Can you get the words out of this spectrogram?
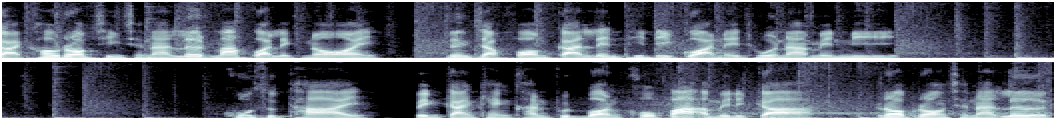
กาสเข้ารอบชิงชนะเลิศมากกว่าเล็กน้อย เนื่องจากฟอร์มการเล่นที่ดีกว่าในทัวร์นาเมนต์นี้ คู่สุดท้ายเป็นการแข่งขันฟุตบอลโคปาอเมริกา รอบรองชนะเลิศ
